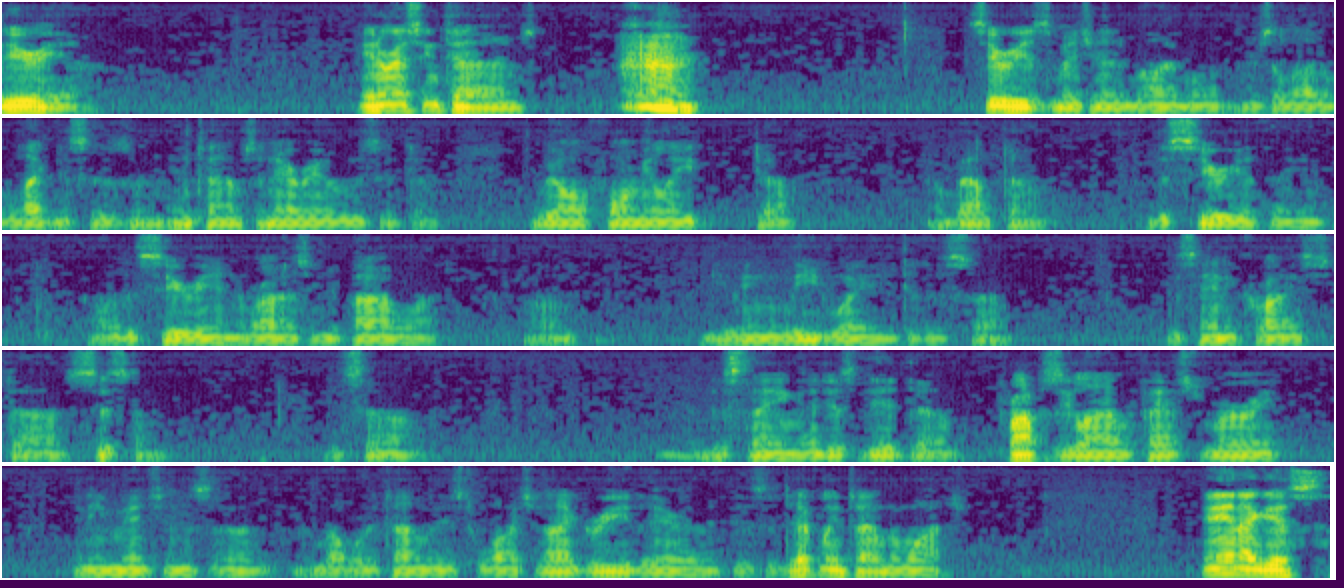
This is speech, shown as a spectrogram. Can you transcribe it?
Syria. Interesting times. Syria is mentioned in the Bible. There's a lot of likenesses and end time scenarios that uh, we all formulate uh, about uh, the Syria thing or the Syrian rising to power, um, giving leadway to this uh, this Antichrist uh, system, this uh, this thing. I just did uh, prophecy line with Pastor Murray, and he mentions uh, about what a time it is to watch, and I agree there that this is definitely a time to watch. And I guess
